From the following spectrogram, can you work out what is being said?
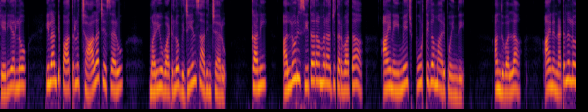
కెరియర్లో ఇలాంటి పాత్రలు చాలా చేశారు మరియు వాటిలో విజయం సాధించారు. కాని అల్లూరి సీతారామరాజు తర్వాత ఆయన ఇమేజ్ పూర్తిగా మారిపోయింది. అందువల్ల ఆయన నటనలో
